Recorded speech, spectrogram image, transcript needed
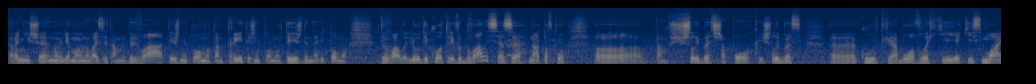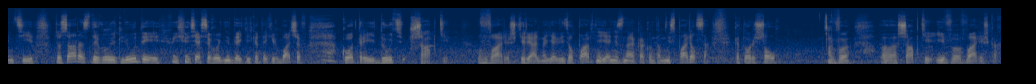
раніше, ну я маю на увазі там два тижні тому, там три тижні тому, тиждень навіть тому, дивували люди, котрі вибивалися з натовпу, е, там йшли без шапок, йшли без е, куртки або в легкій якійсь мантії. То зараз дивують люди. Я сьогодні декілька таких бачив, котрі йдуть в шапки. В варежке. Реально, я видел парня, я не знаю, как он там не спарился, который шел в э, шапке и в варежках.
